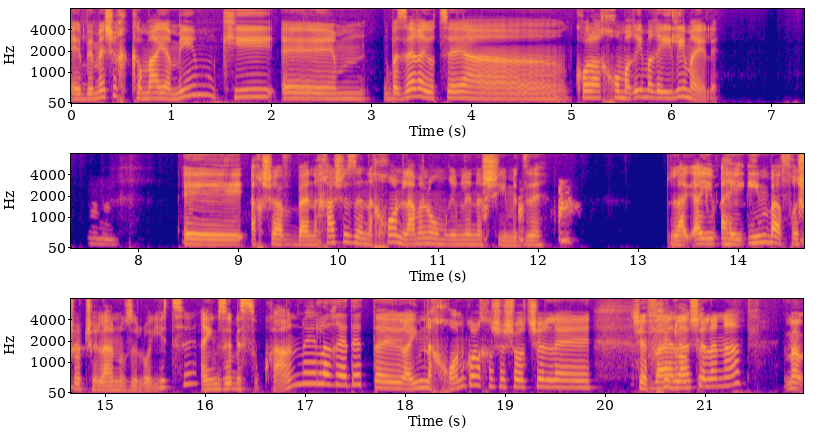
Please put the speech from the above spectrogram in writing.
אה, במשך כמה ימים, כי בזרע יוצא כל החומרים הרעילים האלה. אה, עכשיו, בהנחה שזה נכון, למה לא אומרים לנשים את זה? האם, האם בהפרשות שלנו זה לא יצא? האם זה מסוכן לרדת? האם נכון כל החששות של בעלה. של ענת? ממ-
